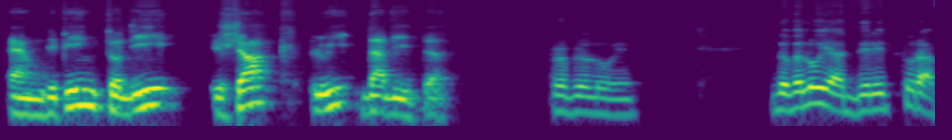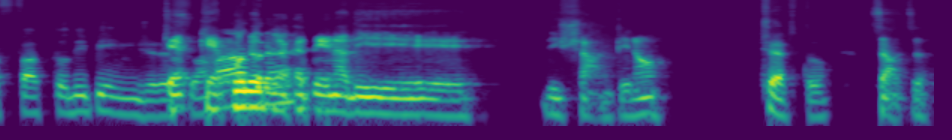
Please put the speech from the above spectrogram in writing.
È un dipinto di Jacques-Louis David. Proprio lui. Dove lui addirittura ha fatto dipingere Che, che è quello della catena di, di Champi, no? Certo. Esatto.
